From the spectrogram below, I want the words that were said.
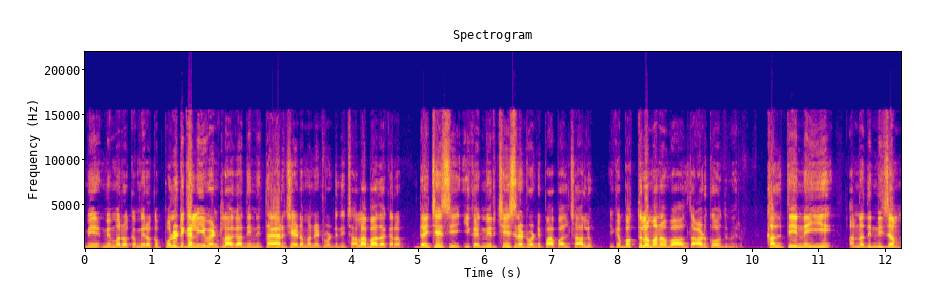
మీ మిమ్మల్ని ఒక మీరు ఒక పొలిటికల్ ఈవెంట్ లాగా దీన్ని తయారు చేయడం అనేటువంటిది చాలా బాధాకరం. దయచేసి ఇక మీరు చేసినటువంటి పాపాలు చాలు. ఇక భక్తుల మనోభావాలతో ఆడుకోవద్దు మీరు. కల్తీ నెయ్యి అన్నది నిజం.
